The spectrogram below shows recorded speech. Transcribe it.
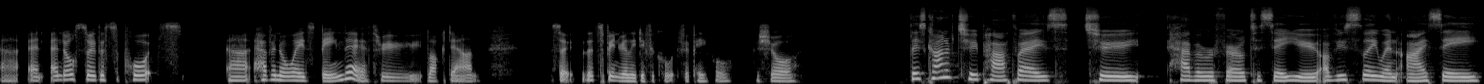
Uh, and and also the supports uh, haven't always been there through lockdown, so that's been really difficult for people for sure. there's kind of two pathways to have a referral to see you. Obviously, when I see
